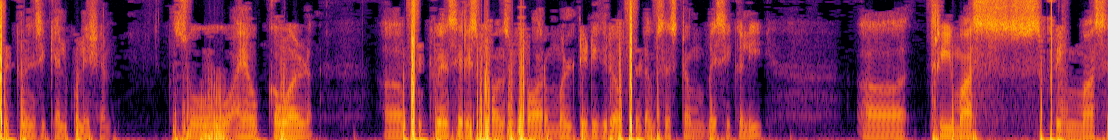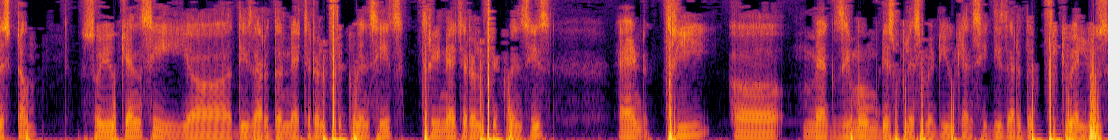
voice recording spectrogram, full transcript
frequency calculation. So i have covered uh, frequency response for multi-degree of freedom system. Basically uh, three mass spring mass system. So you can see uh, these are the natural frequencies three natural frequencies and three uh, maximum displacement. You can see these are the peak values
